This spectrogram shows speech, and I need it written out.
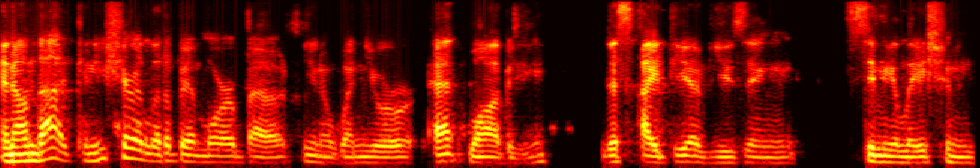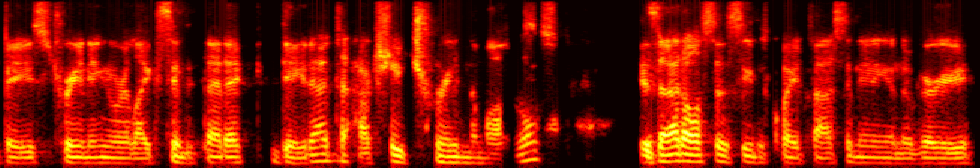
And on that, can you share a little bit more about, you know, when you were at Waabi, this idea of using simulation-based training or like synthetic data to actually train the models? Because that also seems quite fascinating and a very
